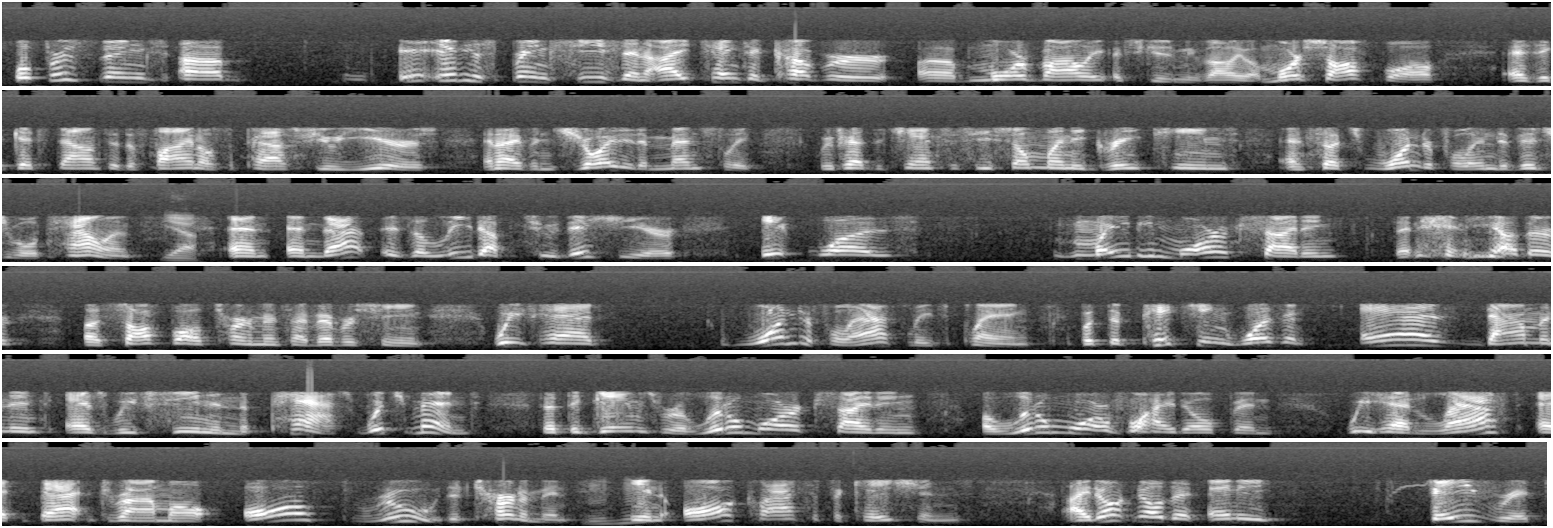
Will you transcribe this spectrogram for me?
Well, first things, uh, in the spring season, I tend to cover uh, more volley, excuse me, volleyball, more softball as it gets down to the finals the past few years, and I've enjoyed it immensely. We've had the chance to see so many great teams and such wonderful individual talent. Yeah. And and that is a lead up to this year. It was maybe more exciting than any other uh, softball tournaments I've ever seen. We've had wonderful athletes playing, but the pitching wasn't as dominant as we've seen in the past, which meant that the games were a little more exciting, a little more wide open. We had last at bat drama all through the tournament Mhm. in all classifications. I don't know that any favorite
